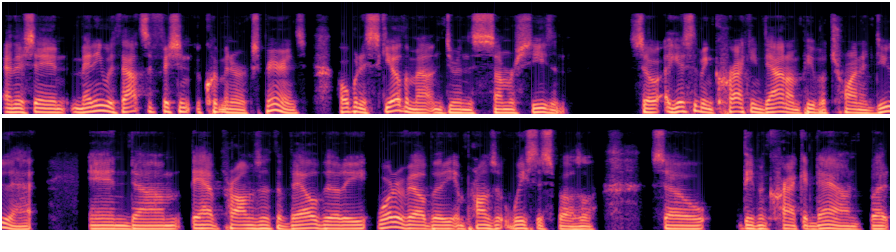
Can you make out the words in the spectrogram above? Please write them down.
And they're saying many without sufficient equipment or experience, hoping to scale the mountain during the summer season. So I guess they've been cracking down on people trying to do that. And um, they have problems with availability, water availability, and problems with waste disposal. So they've been cracking down. But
